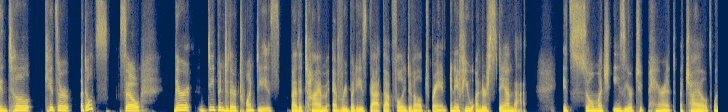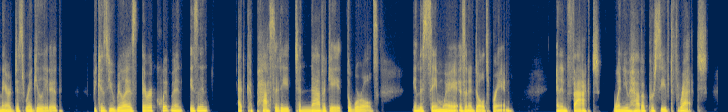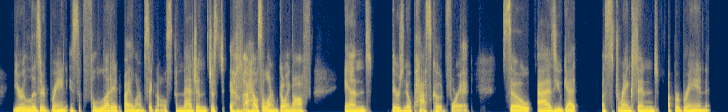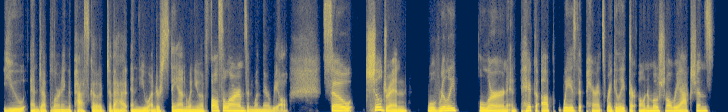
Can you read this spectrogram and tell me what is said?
until kids are adults. So they're deep into their 20s by the time everybody's got that fully developed brain. And if you understand that, it's so much easier to parent a child when they are dysregulated because you realize their equipment isn't at capacity to navigate the world in the same way as an adult brain. And in fact, when you have a perceived threat, your lizard brain is flooded by alarm signals. Imagine just a house alarm going off and there's no passcode for it. So, as you get a strengthened upper brain, you end up learning the passcode to that and you understand when you have false alarms and when they're real. So, children will really learn and pick up ways that parents regulate their own emotional reactions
